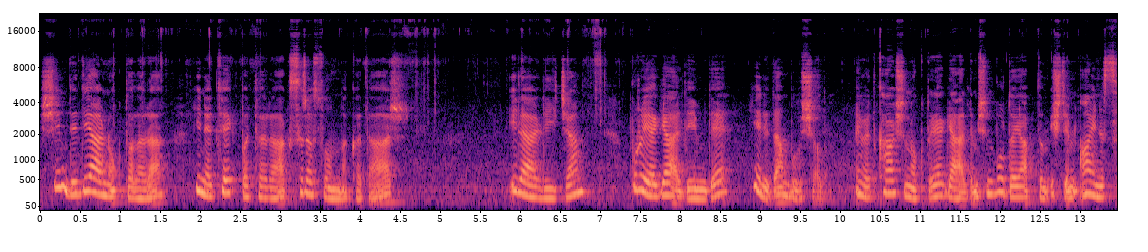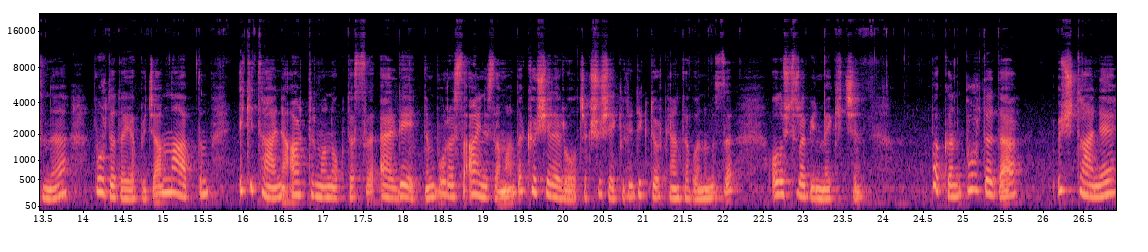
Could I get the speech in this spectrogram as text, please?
Şimdi diğer noktalara yine tek batarak sıra sonuna kadar ilerleyeceğim. Buraya geldiğimde yeniden buluşalım. Evet karşı noktaya geldim. Şimdi burada yaptığım işlemin aynısını burada da yapacağım. Ne yaptım? İki tane arttırma noktası elde ettim. Burası aynı zamanda köşeler olacak. Şu şekilde dikdörtgen tabanımızı oluşturabilmek için. Bakın burada da 3 tane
